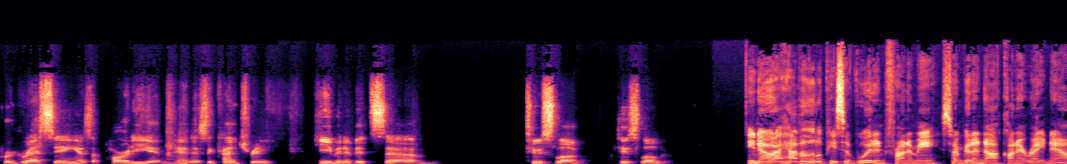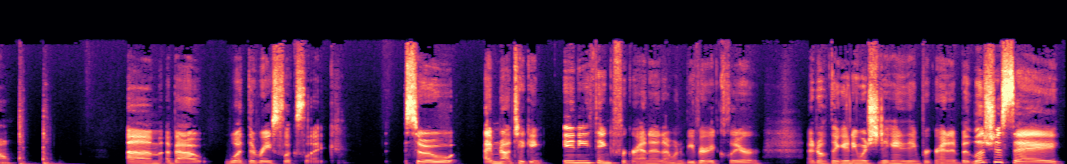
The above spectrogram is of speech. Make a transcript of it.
progressing as a party and, and as a country, even if it's um, too slow, too slowly. You know, I have a little piece of wood in front of me, so I'm going to knock on it right now um, about what the race looks like. So I'm not taking anything for granted. I want to be very clear. I don't think anyone should take anything for granted. But let's just say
